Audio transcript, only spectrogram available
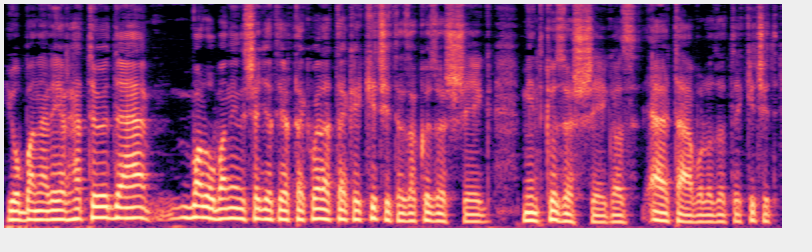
jobban elérhető, de valóban én is egyetértek veletek, egy kicsit ez a közösség, mint közösség, az eltávolodott egy kicsit kicsit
